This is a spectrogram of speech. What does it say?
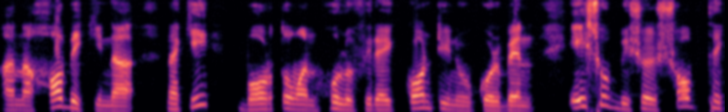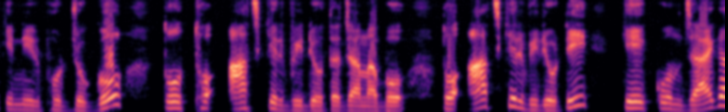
আনা হবে কি না নাকি বর্তমান হলুফিরাই কন্টিনিউ করবেন? এইসব বিষয়ে সব থেকে নির্ভরযোগ্য তথ্য আজকের ভিডিওতে জানাব। তো আজকের ভিডিওটি কে কোন জায়গা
